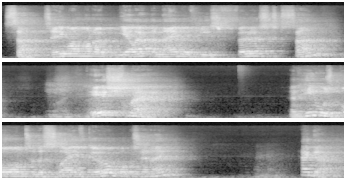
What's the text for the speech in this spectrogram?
sons. Anyone want to yell out the name of his first son? Ishmael. And he was born to the slave girl. What was her name? Hagar.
